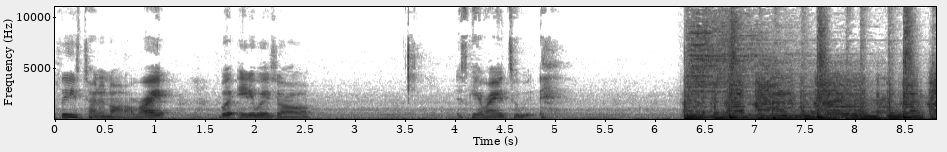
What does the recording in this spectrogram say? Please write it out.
Please turn it on, all right? But anyways, y'all, let's get right into it.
